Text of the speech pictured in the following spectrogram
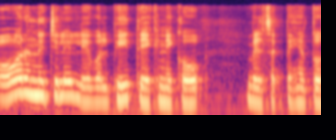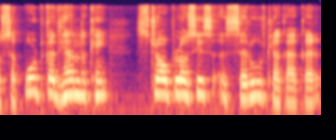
और निचले लेवल भी देखने को मिल सकते हैं। तो सपोर्ट का ध्यान रखें, स्टॉप लॉसेस ज़रूर लगा कर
